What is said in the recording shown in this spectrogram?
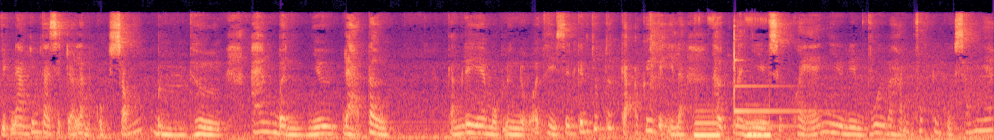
Việt Nam chúng ta sẽ trở lại một cuộc sống bình thường an bình như đã từng Cảm ly một lần nữa thì xin kính chúc tất cả quý vị là thật là nhiều sức khỏe, nhiều niềm vui và hạnh phúc trong cuộc sống nhé.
